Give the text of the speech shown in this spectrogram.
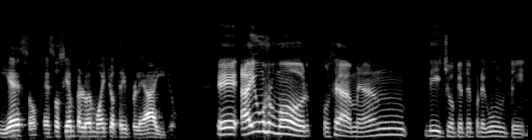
y eso, eso siempre lo hemos hecho triple A y yo. Eh, hay un rumor, o sea, me han dicho que te pregunte.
